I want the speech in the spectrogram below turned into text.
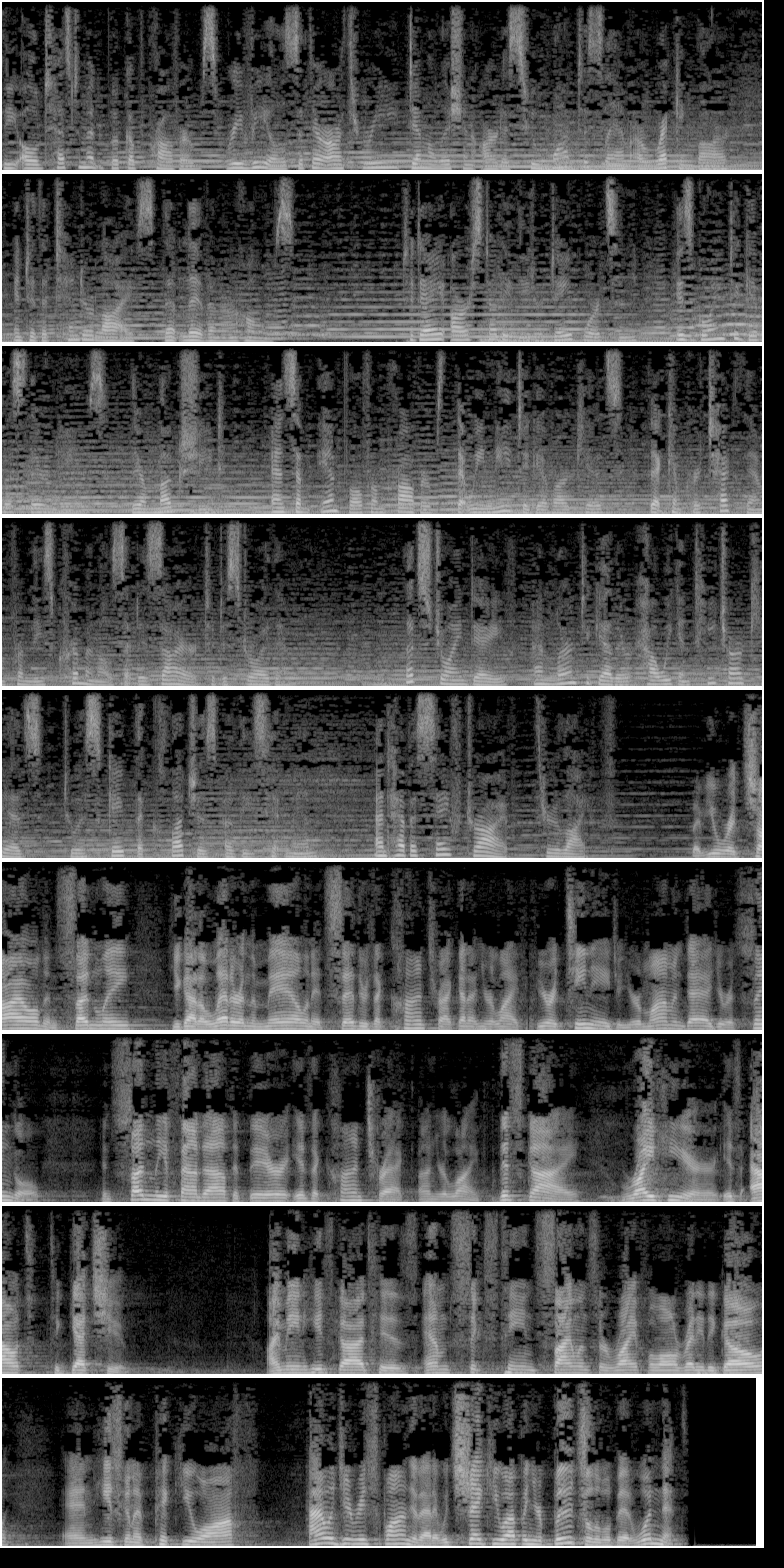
The Old Testament book of Proverbs reveals that there are three demolition artists who want to slam a wrecking bar into the tender lives that live in our homes. Today, our study leader, Dave Wyrtzen, is going to give us their names, their mug sheet, and some info from Proverbs that we need to give our kids that can protect them from these criminals that desire to destroy them. Let's join Dave and learn together how we can teach our kids to escape the clutches of these hitmen and have a safe drive through life. If you were a child and suddenly you got a letter in the mail and it said there's a contract out in your life. If you're a teenager, you're a mom and dad, you're a single, and suddenly you found out that there is a contract on your life. This guy right here is out to get you. I mean, he's got his M16 silencer rifle all ready to go, and he's going to pick you off. How would you respond to that? It would shake you up in your boots a little bit, wouldn't it?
